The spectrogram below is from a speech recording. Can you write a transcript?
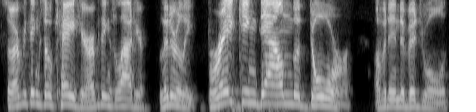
So everything's okay here. Everything's allowed here. Literally breaking down the door of an individual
